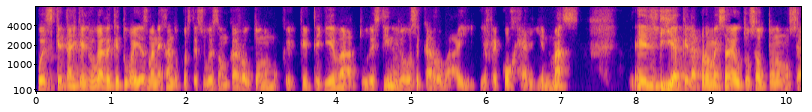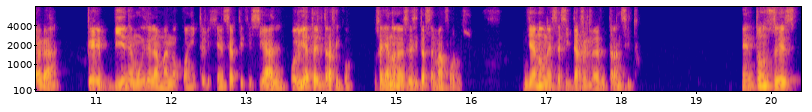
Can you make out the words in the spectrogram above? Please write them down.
Pues, ¿qué tal que en lugar de que tú vayas manejando, pues te subes a un carro autónomo que, te lleva a tu destino y luego ese carro va y recoge a alguien más? El día que la promesa de autos autónomos se haga, que viene muy de la mano con inteligencia artificial, olvídate del tráfico o sea, ya no necesitas semáforos, ya no necesitas reglas de tránsito. Entonces,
